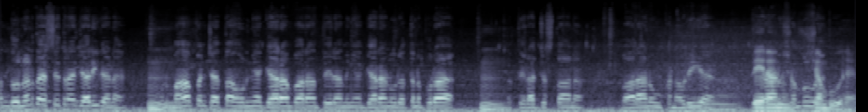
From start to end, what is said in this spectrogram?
ਅੰਦੋਲਨ ਤਾਂ ਇਸੇ ਤਰ੍ਹਾਂ ਜਾਰੀ ਰਹਿਣਾ ਹੈ। ਹੁਣ ਮਹਾ ਪੰਚਾਇਤਾਂ ਹੋਣੀਆਂ 11 12 13 ਦੀਆਂ 11 ਨੂੰ ਰਤਨਪੁਰਾ ਤੇ ਰਾਜਸਥਾਨ 12 ਨੂੰ ਖਨੌਰੀ ਹੈ 13 ਨੂੰ ਸ਼ੰਭੂ ਹੈ।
